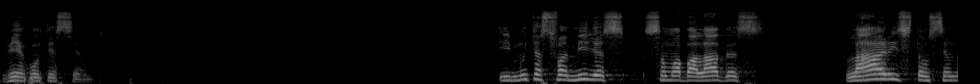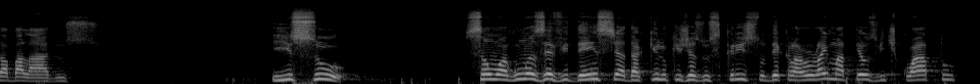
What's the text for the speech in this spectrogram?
vem acontecendo. E muitas famílias são abaladas, lares estão sendo abalados. E isso são algumas evidências daquilo que Jesus Cristo declarou lá em Mateus 24,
